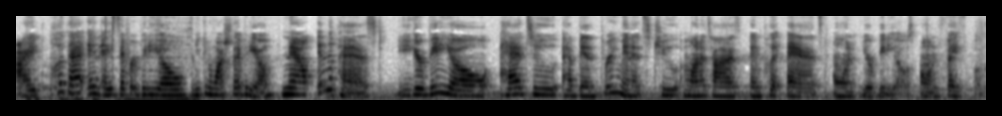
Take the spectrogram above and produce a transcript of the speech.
I put that in a separate video. You can watch that video. Now, in the past, your video had to have been three minutes to monetize and put ads on your videos on Facebook.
